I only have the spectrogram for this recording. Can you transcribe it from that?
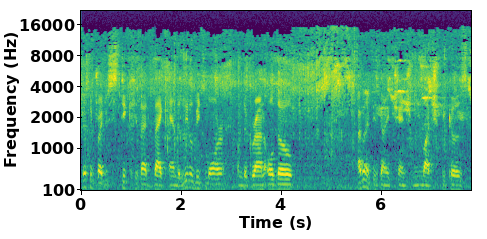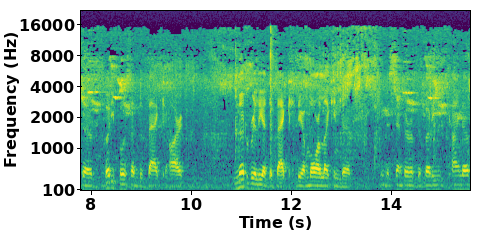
just to try to stick that back end a little bit more on the ground. Although I don't know if it's going to change much because the body posts at the back are not really at the back. They are more like in the in the center of the body, kind of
